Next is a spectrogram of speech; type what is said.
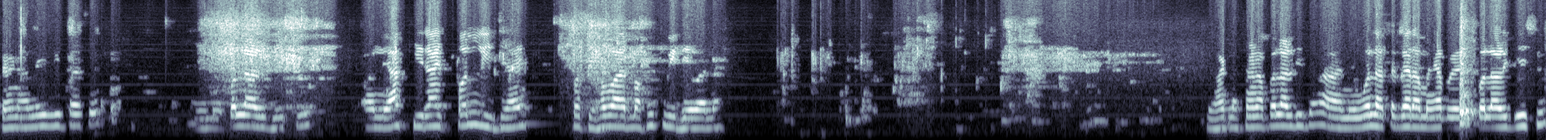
ચણા લઈ લીધા છે. એને પલાળી દઈશું. અને આખી રાત પલળી જાય, પછી સવારમાં સૂકવી દેવાના. આટલા ચણા પલાળી દીધા અને ઓલા તગારામાં આપણે પલાળી દઈશું.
